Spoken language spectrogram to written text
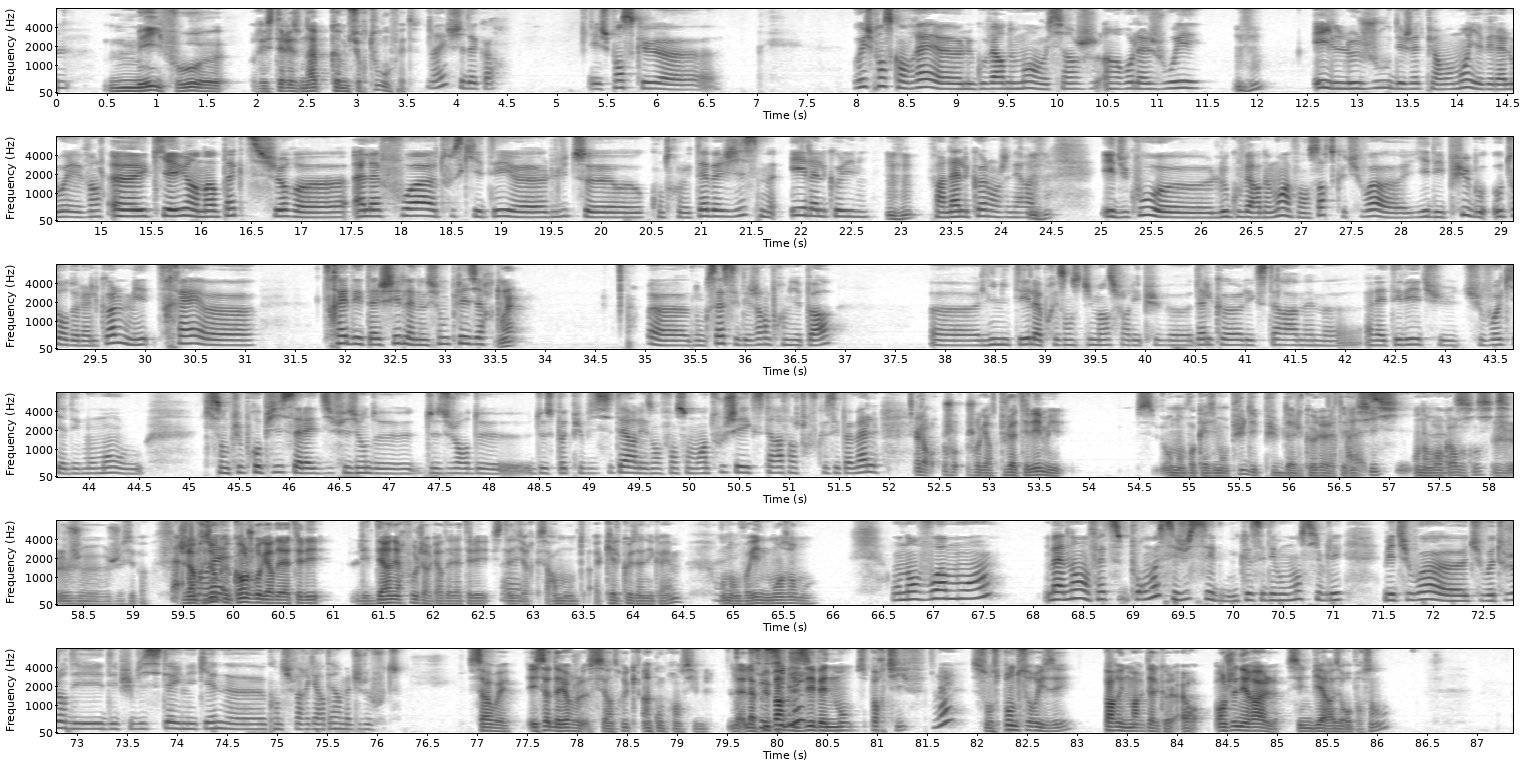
mais il faut euh, rester raisonnable comme surtout en fait. Ouais, je suis d'accord. Et je pense que euh... oui, je pense qu'en vrai euh, le gouvernement a aussi un, un rôle à jouer. Mm-hmm. Et il le joue déjà depuis un moment. Il y avait la loi E20 euh, qui a eu un impact sur euh, à la fois tout ce qui était euh, lutte contre le tabagisme et l'alcoolémie. Mm-hmm. Enfin l'alcool en général. Mm-hmm. Et du coup, le gouvernement a fait en sorte que tu vois, il y ait des pubs autour de l'alcool, mais très très détaché de la notion de plaisir. Ouais. Euh, donc ça, c'est déjà un premier pas. Euh, limiter la présence d'humains sur les pubs euh, d'alcool, etc. Même euh, à la télé, tu, tu vois qu'il y a des moments où qui sont plus propices à la diffusion de, de ce genre de, de spots publicitaires. Les enfants sont moins touchés, etc. Enfin, je trouve que c'est pas mal. Alors, je, je regarde plus la télé, mais on en voit quasiment plus des pubs d'alcool à la télé ah, si. On en voit ah, encore beaucoup. je, je, je sais pas. Bah, J'ai l'impression que quand je regardais la télé les dernières fois que j'ai regardé la télé, c'est-à-dire que ça remonte à quelques années quand même, on en voyait de moins en moins. On en voit moins. Bah non, en fait, pour moi, c'est juste que c'est des moments ciblés. Mais tu vois, euh, tu vois toujours des, des publicités à Heineken euh, quand tu vas regarder un match de foot. Ça ouais. Et ça d'ailleurs c'est un truc incompréhensible. La, plupart des événements sportifs sont sponsorisés par une marque d'alcool. Alors en général c'est une bière à 0%,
